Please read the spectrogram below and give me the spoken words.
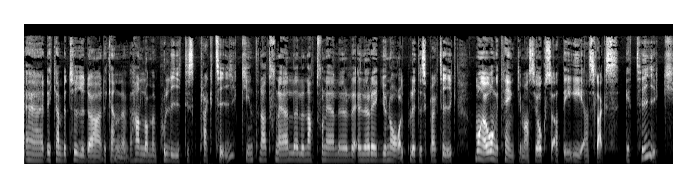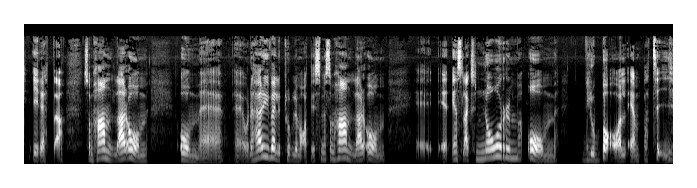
Eh, det kan betyda, det kan handla om en politisk praktik, internationell eller nationell eller regional politisk praktik. Många gånger tänker man sig också att det är en slags etik i detta som handlar om, om eh, och det här är ju väldigt problematiskt, men som handlar om eh, en slags norm om global empati.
